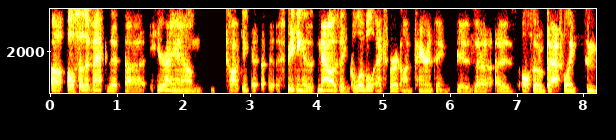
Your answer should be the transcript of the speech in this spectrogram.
Uh, also the fact that, uh, here I am talking, uh, uh, speaking as now as a global expert on parenting is, uh, is also baffling to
